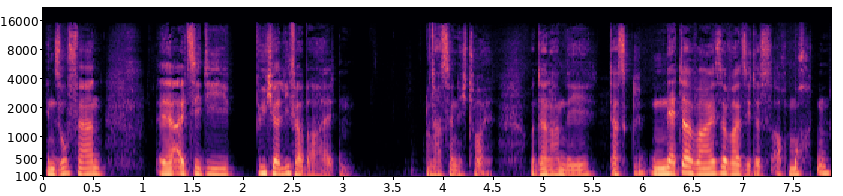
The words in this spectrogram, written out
insofern, äh, als sie die Bücher lieferbar halten. Das ist ja nicht toll. Und dann haben die das netterweise, weil sie das auch mochten,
